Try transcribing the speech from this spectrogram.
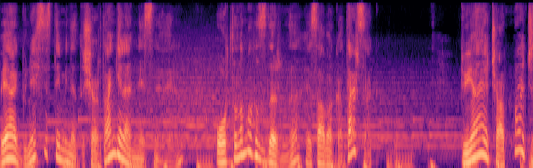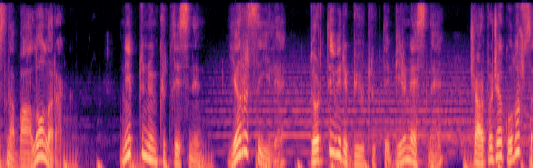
veya güneş sistemine dışarıdan gelen nesnelerin ortalama hızlarını hesaba katarsak dünyaya çarpma açısına bağlı olarak Neptün'ün kütlesinin yarısı ile dörtte biri büyüklükte bir nesne çarpacak olursa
